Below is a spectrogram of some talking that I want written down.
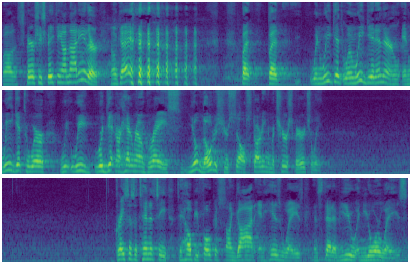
Well, spiritually speaking, I'm not either. Okay? but, but when we get when we get in there and we get to where we, we we're getting our head around grace, you'll notice yourself starting to mature spiritually. Grace has a tendency to help you focus on God and His ways instead of you and your ways.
